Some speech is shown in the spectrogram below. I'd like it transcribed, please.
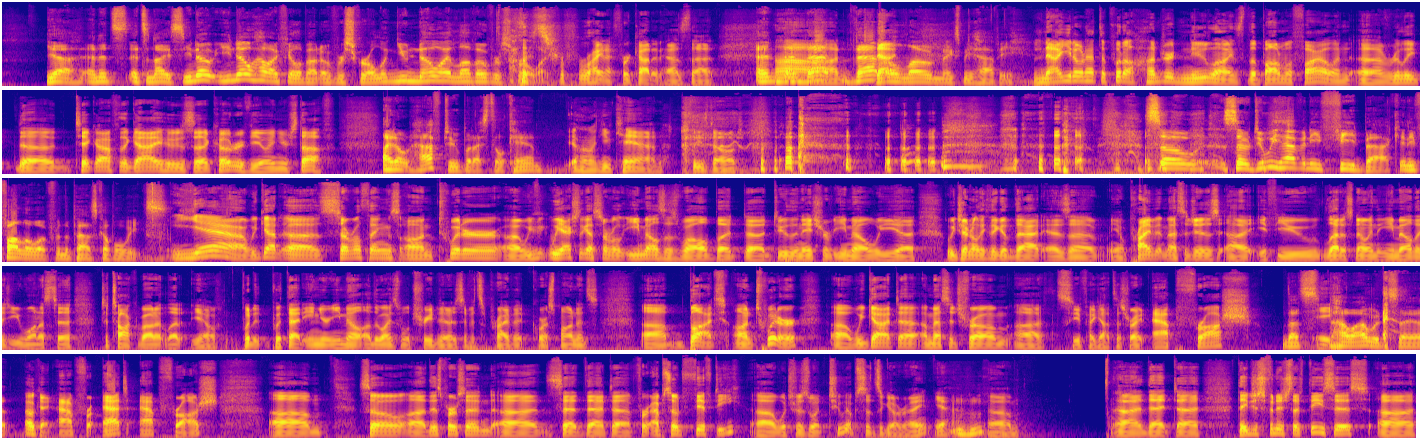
yeah, and it's it's nice. You know, you know how I feel about overscrolling. You know, I love overscrolling. right. I forgot it has that. and, and Ah, that, that that- alone makes me happy. Now you don't have to put a hundred new lines at the bottom of a file and uh, really uh, tick off the guy who's uh, code reviewing your stuff. I don't have to, but I still can. Oh, you can. Please don't. So, so do we have any feedback, any follow up from the past couple weeks? Yeah, we got uh, several things on Twitter. Uh, we we actually got several emails as well, but uh, due to the nature of email, we uh, we generally think of that as uh, you know private messages. Uh, if you let us know in the email that you want us to to talk about it, let you know put it, put that in your email. Otherwise, we'll treat it as if it's a private correspondence. But on Twitter, we got a message from uh, let's see if I got this right, AppFrosh. That's Eight. how I would say it. Okay, app at appfrosh. Um, so uh, this person uh, said that uh, for episode 50, uh, which was what two episodes ago, right? Yeah. Um, uh, that uh, they just finished their thesis uh,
